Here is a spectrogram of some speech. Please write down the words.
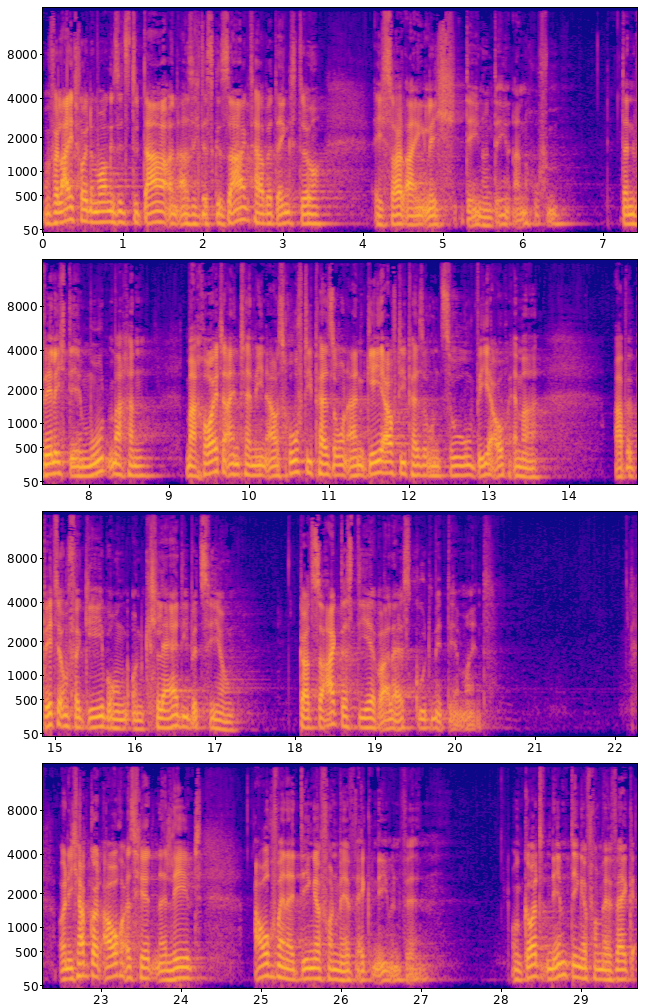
Und vielleicht heute Morgen sitzt du da und als ich das gesagt habe, denkst du, ich soll eigentlich den und den anrufen. Dann will ich dir Mut machen, mach heute einen Termin aus, ruf die Person an, geh auf die Person zu, wie auch immer. Aber bitte um Vergebung und klär die Beziehung. Gott sagt es dir, weil er es gut mit dir meint. Und ich habe Gott auch als Hirten erlebt, auch wenn er Dinge von mir wegnehmen will. Und Gott nimmt Dinge von mir weg,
